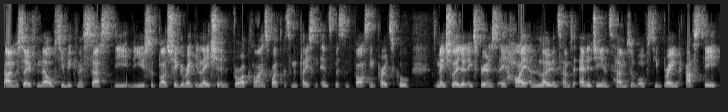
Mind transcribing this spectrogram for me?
um, so from there, obviously, we can assess the, the use of blood sugar regulation for our clients by putting in place an intermittent fasting protocol to make sure they don't experience a high and low in terms of energy, in terms of obviously brain capacity,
